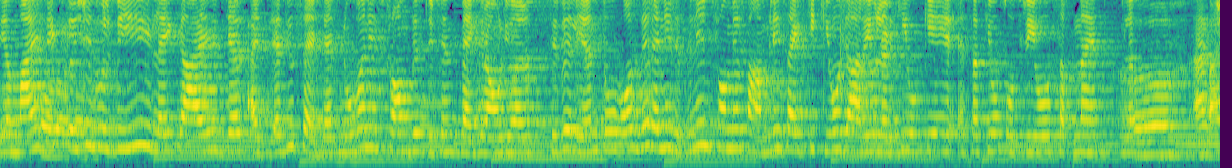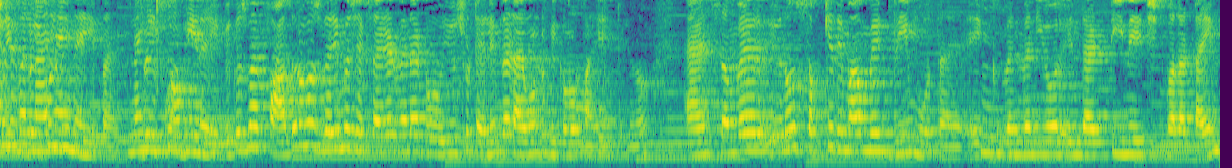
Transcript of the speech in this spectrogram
Yeah, my follow next question will be like I just as you said that no one is from this defense background. You are civilian. तो was there any reason from your family side कि क्यों जा रही हो लड़की हो के ऐसा क्यों सोच रही हो सपना है मतलब एक्चुअली बिल्कुल है? भी नहीं पाए बिल्कुल भी. नहीं because my father was very much excited when I used to tell him that I want to become a pilot no and somewhere you know सबके दिमाग में एक ड्रीम होता है। एक Hmm. When when you are in that teenage वाला टाइम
